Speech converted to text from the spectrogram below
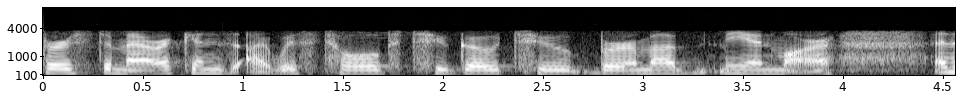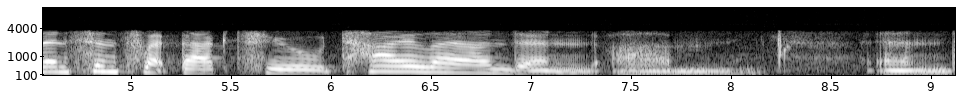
first Americans I was told to go to Burma, Myanmar. And then since went back to Thailand and um, and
